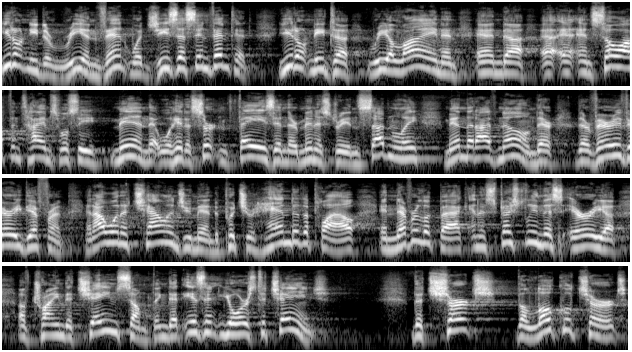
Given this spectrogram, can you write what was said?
You don't need to reinvent what Jesus invented. You don't need to realign. And, and, uh, and so oftentimes we'll see men that will hit a certain phase in their ministry, and suddenly, men that I've known, they're, they're very, very different. And I want to challenge you, men, to put your hand to the plow and never look back, and especially in this area of trying to change something that isn't yours to change. The church, the local church,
